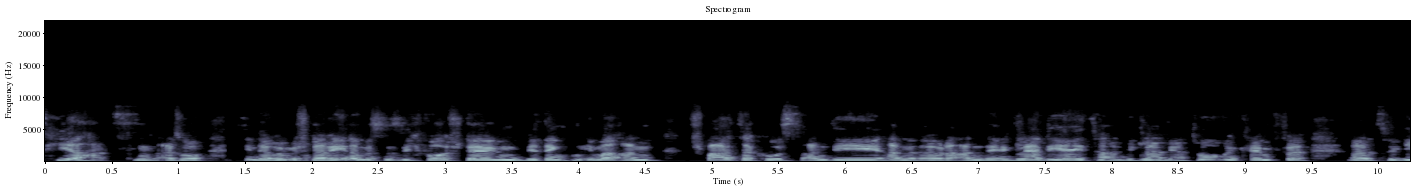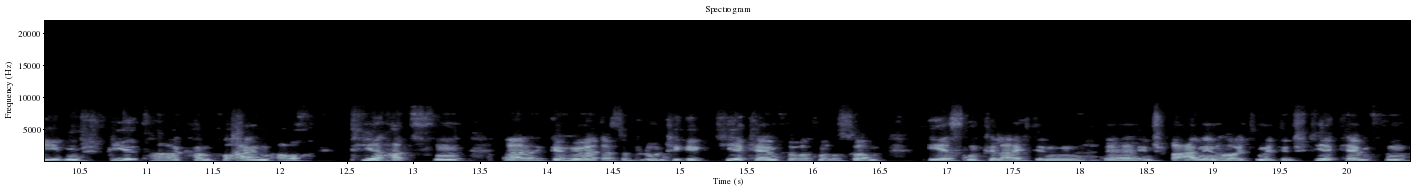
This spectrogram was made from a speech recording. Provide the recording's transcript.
Tierhatzen. Also in der römischen Arena müssen Sie sich vorstellen, wir denken immer an Spartacus, an die an, oder an den Gladiator, an die Gladiatorenkämpfe. Äh, zu jedem Spieltag haben vor allem auch Tierhatzen äh, gehört, also blutige Tierkämpfe, was man noch so am ehesten vielleicht in, äh, in Spanien heute mit den Stierkämpfen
